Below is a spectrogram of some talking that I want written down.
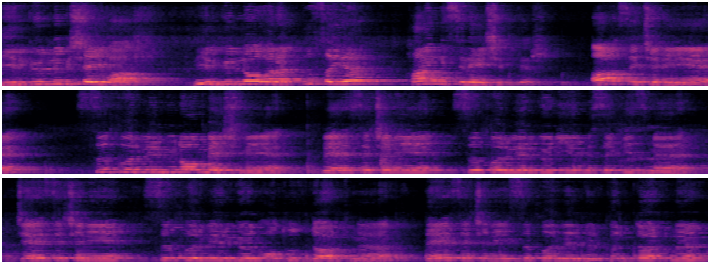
virgüllü bir şey var. Virgüllü olarak bu sayı hangisine eşittir? A seçeneği 0,15 mi? B seçeneği 0,28 mi? C seçeneği 0,34 mü? D seçeneği 0,44 mü?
